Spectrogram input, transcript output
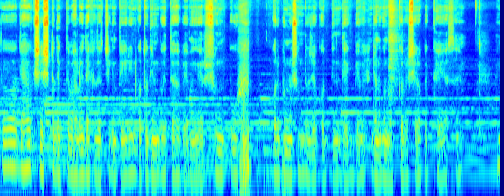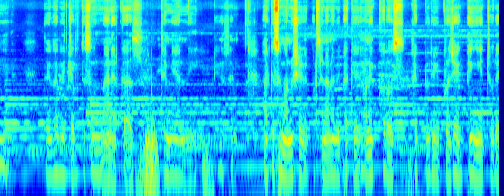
তো যাই হোক, শেষটা দেখতে ভালোই দেখা যাচ্ছে, কিন্তু এই ঋণ কতদিন বইতে হবে এবং এর পরিপূর্ণ সৌন্দর্য কতদিন দেখবে, জনগণ ভোগ করবে সে অপেক্ষায় আছে। হ্যাঁ তো এইভাবেই চলতেছে উন্নয়নের কাজ, থেমে আর নেই, ঠিক আছে? আর কিছু মানুষের পড়ছে নানা বিপাকে অনেক খরচ ফ্যাক্টরি প্রজেক্ট ভেঙে চুরে,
